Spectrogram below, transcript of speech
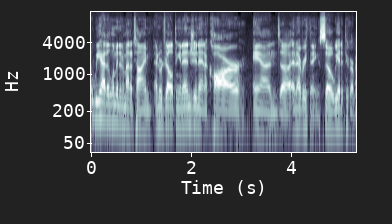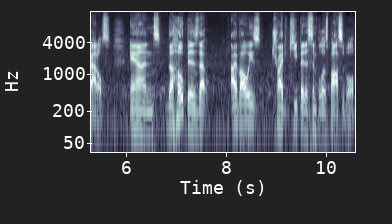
we had a limited amount of time, and we're developing an engine and a car and uh, and everything. So we had to pick our battles. And the hope is that I've always tried to keep it as simple as possible.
